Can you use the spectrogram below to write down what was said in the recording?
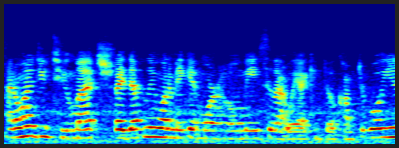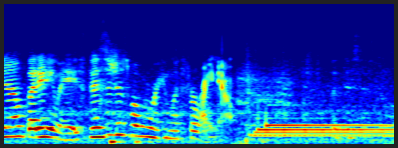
i don't want to do too much but i definitely want to make it more homey so that way i can feel comfortable you know? But anyways this is just what we're working with for right now. But this is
